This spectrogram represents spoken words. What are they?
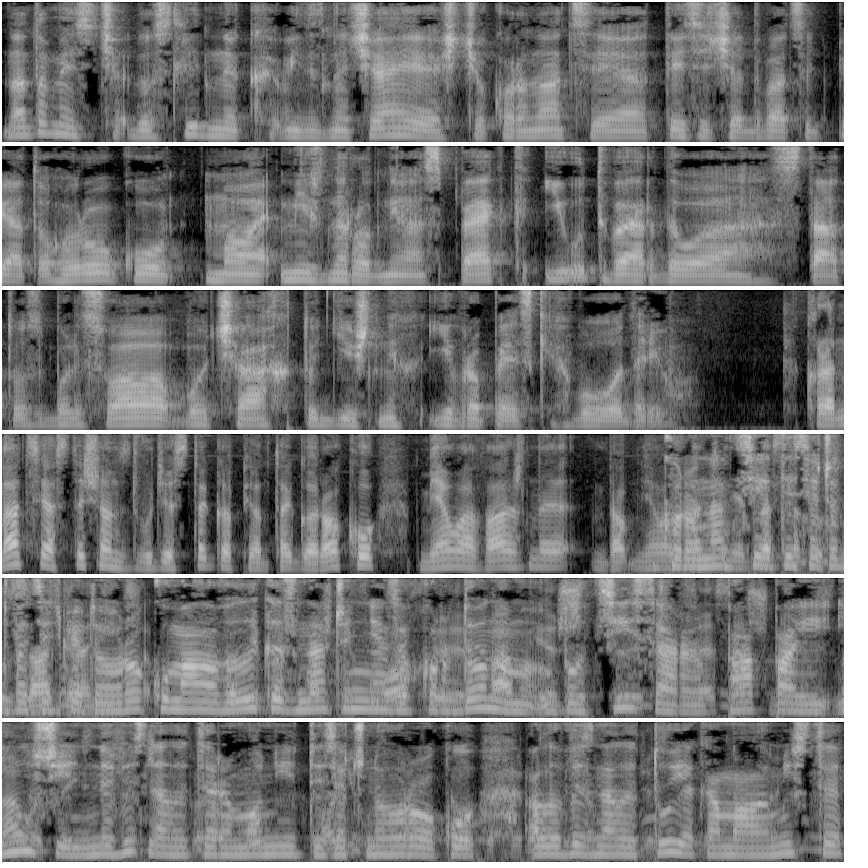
Натомість дослідник відзначає, що коронація 1025 року мала міжнародний аспект і утвердила статус Боліслава в очах тодішніх європейських володарів. Koronacja z 1025 roku miała ważne miała Коронація 1025 року мала велике значення за кордоном, бо цісар, папа і інші не визнали церемонії тисячного року, але визнали ту, яка мала місце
